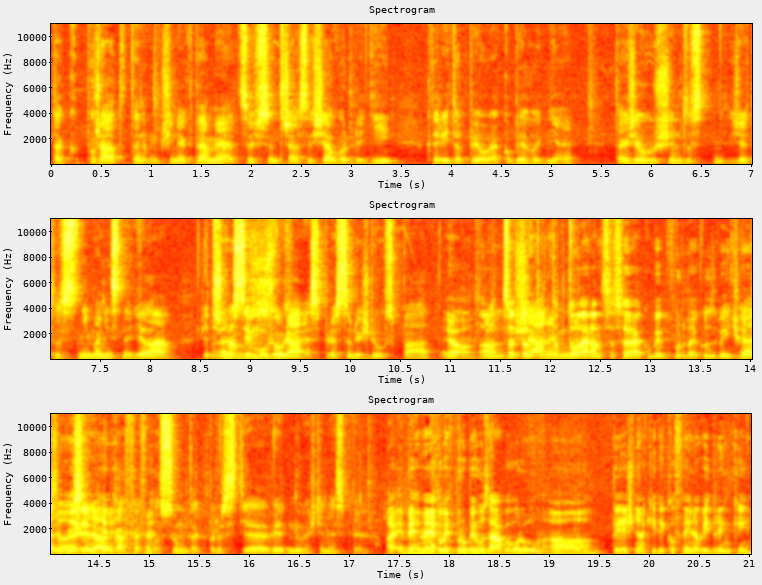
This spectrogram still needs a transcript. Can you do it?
tak pořád ten účinek tam je, což jsem třeba slyšel od lidí, kteří to pijou jakoby hodně, takže už jim to, že to s nima nic nedělá, že třeba si můžou dát espresso, když jdou spát. Jo, ale to, to, to, to, tolerance se jakoby furt jako zvětšuje. Já kdybych si dal kafe v 8, tak prostě v jednu ještě nespím. A i během jakoby v průběhu závodu a piješ nějaký ty kofeinové drinky?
